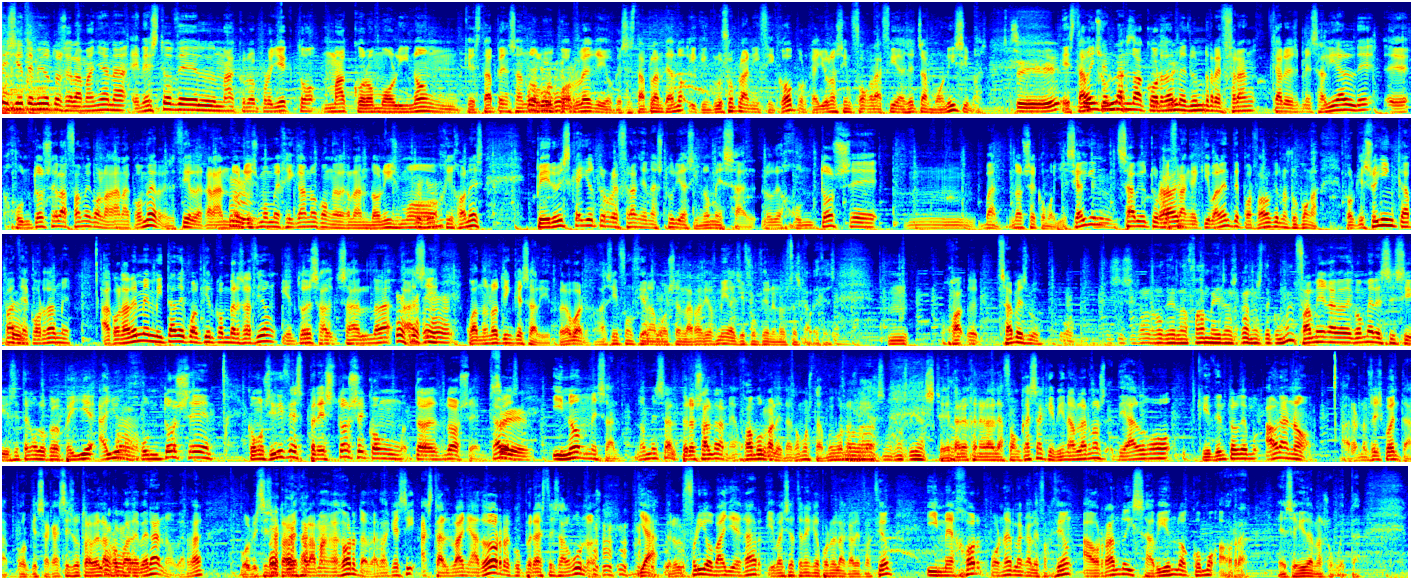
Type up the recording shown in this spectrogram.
11 y 7 minutos de la mañana, en esto del macroproyecto Macromolinón que está pensando el grupo Orlegio, que se está planteando y que incluso planificó, porque hay unas infografías hechas monísimas. Sí, Estaba chulas, intentando acordarme sí. de un refrán, claro, es- me salía el de eh, juntóse la fame con la gana comer, es decir, el grandonismo mexicano con el grandonismo gijonés, pero es que hay otro refrán en Asturias y no me sale, lo de juntóse, mm, bueno, no sé cómo oye. Si alguien sabe otro refrán equivalente, por favor que nos lo ponga, porque soy incapaz de acordarme, acordarme en mitad de cualquier conversación y entonces sal- saldrá así cuando no tiene que salir. Pero bueno, así funcionamos en las radios mías y funciona en nuestras cabezas. Mm, eh, ¿Sabes, Lu? Ese será algo de la fame y las ganas de comer. Fame y gana de comer, ese sí, ese tengo lo que lo pillé. Hay un Ah. juntóse, como si dices, prestóse con trasdose, ¿sabes? Sí. Y no me sal, no me sal, pero Juan Burgaleta, ¿cómo estás? Muy buenos Hola, días. buenos días. Secretario General de Afoncasa, que viene a hablarnos de algo que dentro de... Ahora no, ahora no os dais cuenta, porque sacasteis otra vez la ropa de verano, ¿verdad? Volvisteis otra vez a la manga corta, ¿verdad que sí? Hasta el bañador recuperasteis algunos. Ya, pero el frío va a llegar y vais a tener que poner la calefacción. Y mejor poner la calefacción ahorrando y sabiendo cómo ahorrar. Enseguida nos os cuenta.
